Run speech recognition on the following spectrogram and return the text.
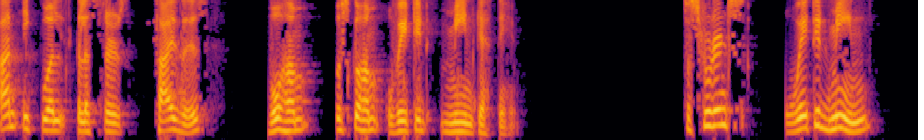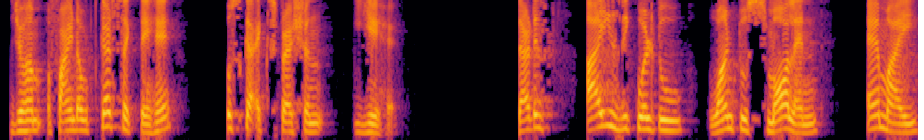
unequal cluster sizes वो हम, उसको हम वेटेड मीन कहते हैं। तो स्टूडेंट्स वेटेड मीन जो हम फाइंड आउट कर सकते हैं, उसका एक्सप्रेशन ये है। That is i is equal to one to small n m i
